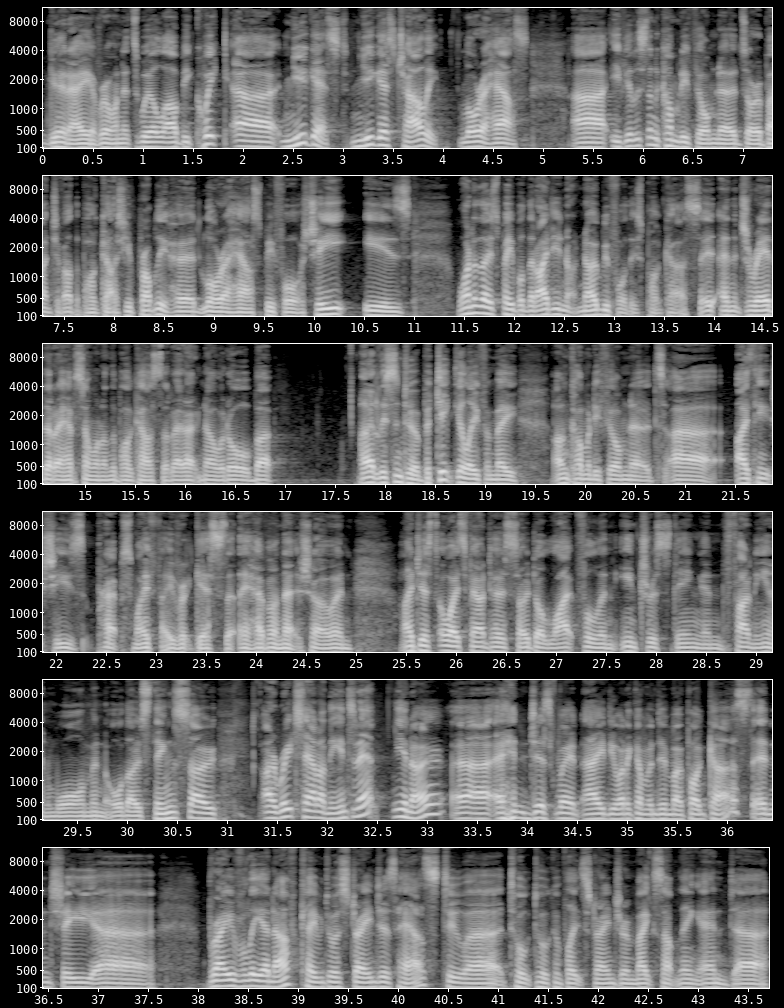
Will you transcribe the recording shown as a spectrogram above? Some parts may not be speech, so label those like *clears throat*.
G'day, everyone. It's Wil. I'll be quick. Uh, new guest, new guest Charlie, Laura House. Uh, if you listen to Comedy Film Nerds or a bunch of other podcasts, you've probably heard Laura House before. She is one of those people that I did not know before this podcast. And it's rare that I have someone on the podcast that I don't know at all. But I listened to her, particularly for me on Comedy Film Nerds. Uh, I think she's perhaps my favorite guest that they have on that show. And I just always found her so delightful and interesting and funny and warm and all those things. So I reached out on the internet, you know, uh, *laughs* and just went, "Hey, do you want to come and do my podcast?" And she uh, bravely enough came to a stranger's house to uh, talk to a complete stranger and make something, and uh,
